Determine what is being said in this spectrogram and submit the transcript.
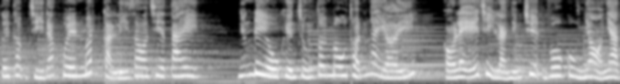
tôi thậm chí đã quên mất cả lý do chia tay. Những điều khiến chúng tôi mâu thuẫn ngày ấy có lẽ chỉ là những chuyện vô cùng nhỏ nhặt.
